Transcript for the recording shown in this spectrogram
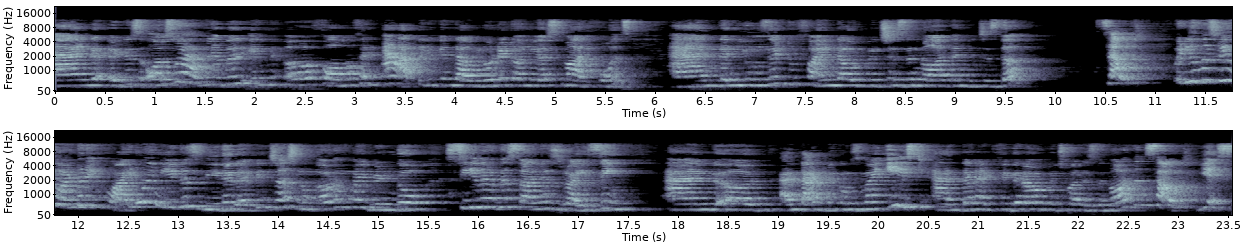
and it is also available in a form of an app. You can download it on your smartphones and then use it to find out which is the north and which is the south. But you must be wondering, why do I need this needle? I can just look out of my window, see where the sun is rising and uh, and that becomes my east and then I figure out which one is the north and south. Yes.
